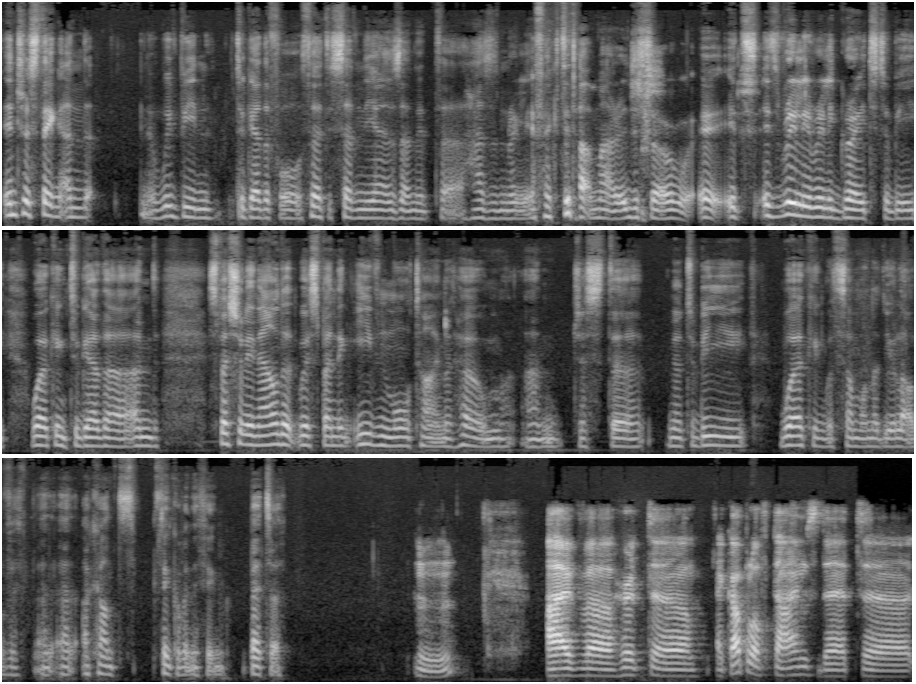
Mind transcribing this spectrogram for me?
interesting. And you know, we've been together for 37 years and it uh, hasn't really affected our marriage. So it's, it's really, really great to be working together. And especially now that we're spending even more time at home and just, uh, you know, to be working with someone that you love. I, I can't think of anything better. Mm-hmm. I've uh, heard uh, a couple of times that uh,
